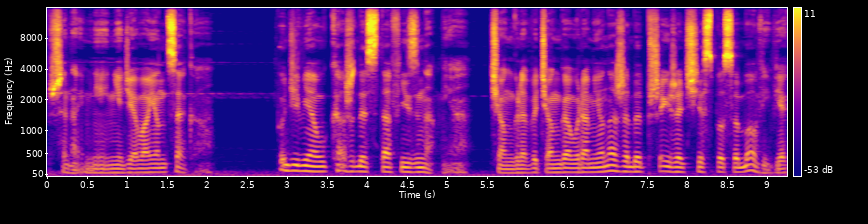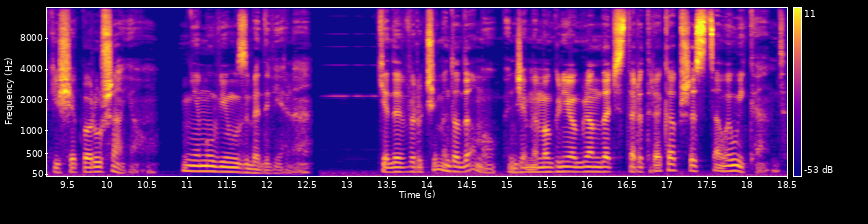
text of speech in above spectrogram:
przynajmniej nie działającego. Podziwiał każdy staw i znamie. Ciągle wyciągał ramiona, żeby przyjrzeć się sposobowi, w jaki się poruszają. Nie mówił zbyt wiele. Kiedy wrócimy do domu, będziemy mogli oglądać Star Treka przez cały weekend.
